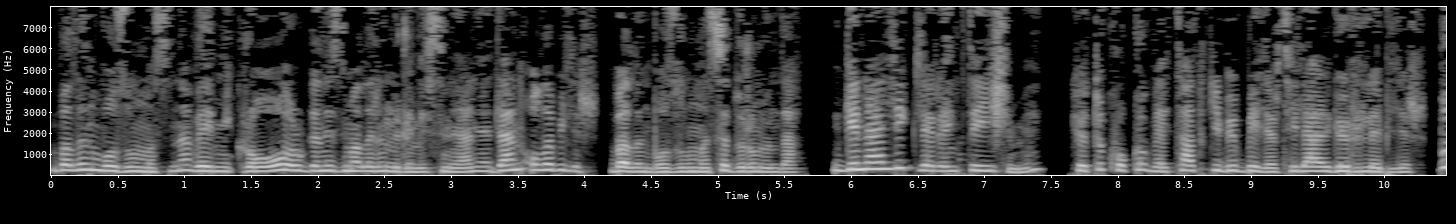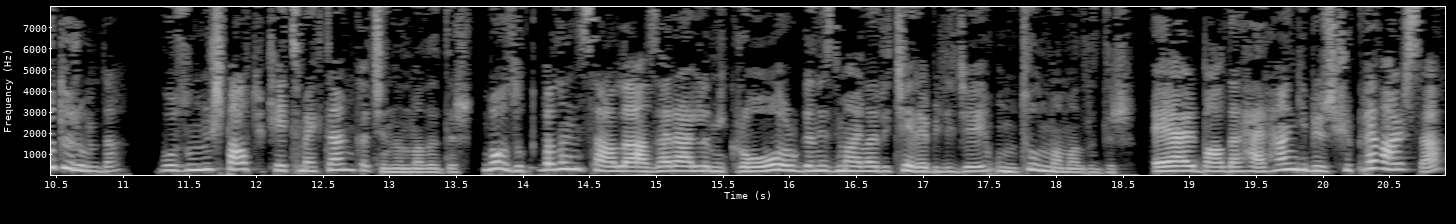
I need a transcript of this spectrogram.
balın bozulmasına ve mikroorganizmaların üremesine neden olabilir. Balın bozulması durumunda, genellikle renk değişimi, kötü koku ve tat gibi belirtiler görülebilir. Bu durumda, bozulmuş bal tüketmekten kaçınılmalıdır. Bozuk balın sağlığa zararlı mikroorganizmalar içerebileceği unutulmamalıdır. Eğer balda herhangi bir şüphe varsa,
